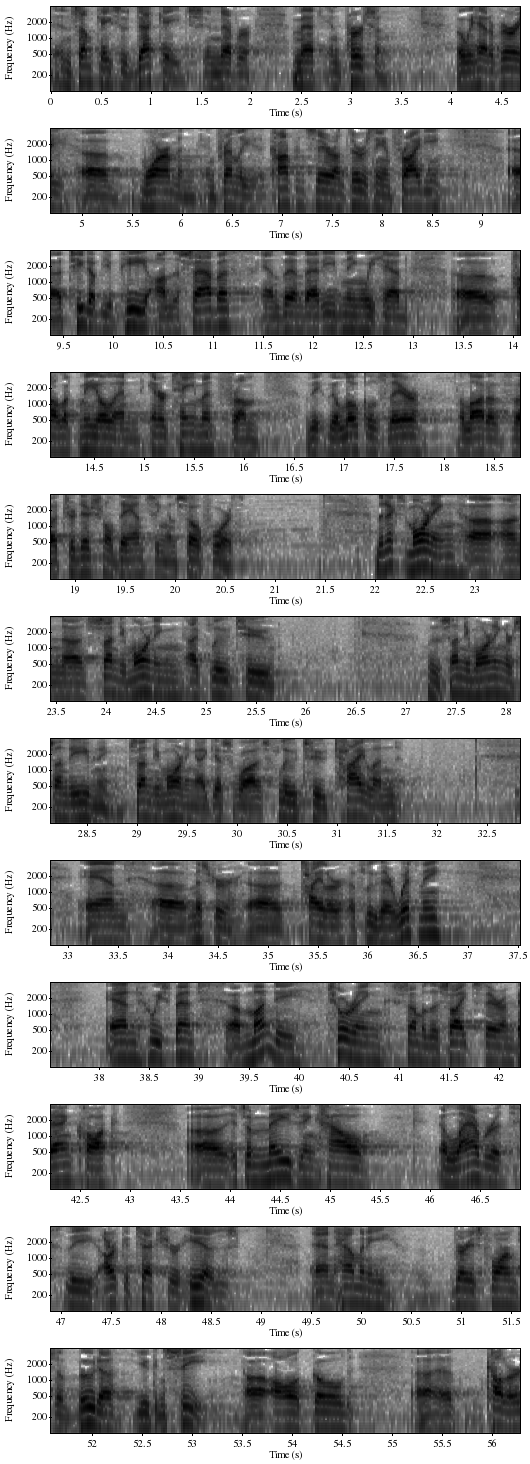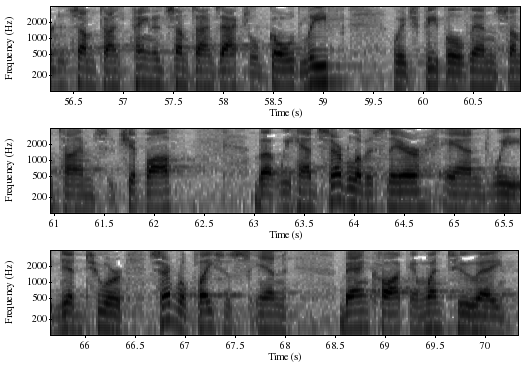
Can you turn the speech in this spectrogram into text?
in some cases decades and never met in person. But we had a very uh, warm and, and, friendly conference there on Thursday and Friday. Uh, TWP on the Sabbath, and then that evening we had uh, Pollock meal and entertainment from the, the, locals there. A lot of uh, traditional dancing and so forth. The next morning, uh, on uh, Sunday morning, I flew to was it Sunday morning or Sunday evening? Sunday morning, I guess it was, flew to Thailand. And uh, Mr. Uh, Tyler flew there with me. And we spent uh, Monday touring some of the sites there in Bangkok. Uh, it's amazing how elaborate the architecture is and how many various forms of Buddha you can see. Uh, all gold uh, colored, sometimes painted, sometimes actual gold leaf, which people then sometimes chip off. But we had several of us there, and we did tour several places in Bangkok and went to a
